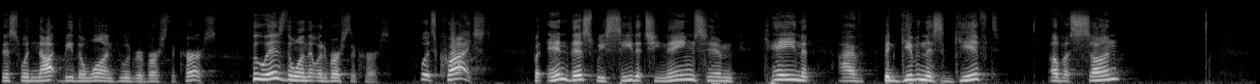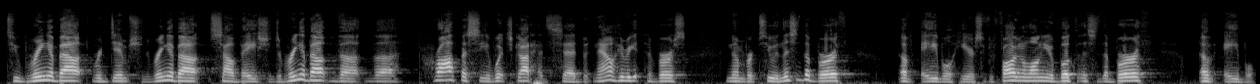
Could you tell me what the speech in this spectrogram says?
this would not be the one who would reverse the curse. Who is the one that would reverse the curse? Well, it's Christ. But in this, we see that she names him Cain, that I've been given this gift of a son to bring about redemption, to bring about salvation, to bring about the, the prophecy of which God had said. But now here we get to verse number two, and this is the birth of Abel here. So if you're following along in your book, this is the birth of Abel.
